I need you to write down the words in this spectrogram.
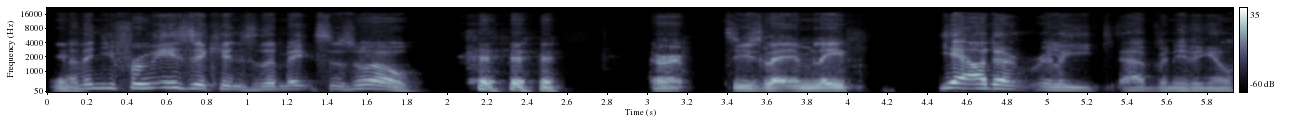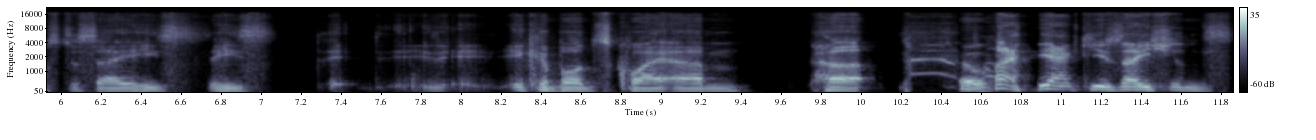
Yeah. And then you threw Izek into the mix as well. All right. So you just let him leave? Yeah, I don't really have anything else to say. He's he's Ichabod's quite um hurt Oh. by the accusations.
